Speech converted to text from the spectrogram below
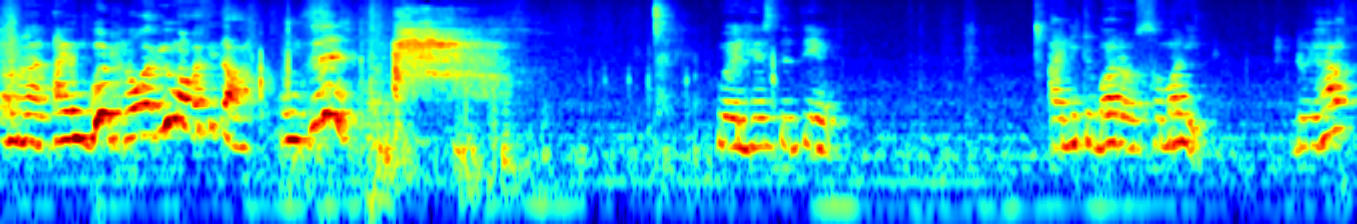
Uh, I'm good. How are you, Mamacita? I'm good. Well, here's the thing. I need to borrow some money. Do you have?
